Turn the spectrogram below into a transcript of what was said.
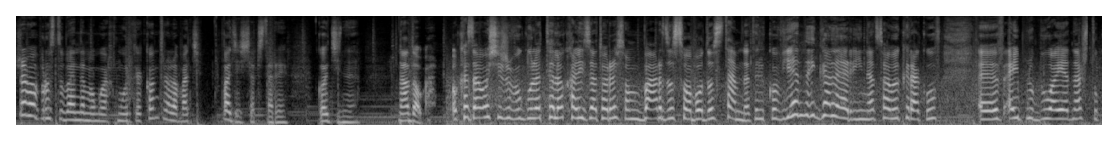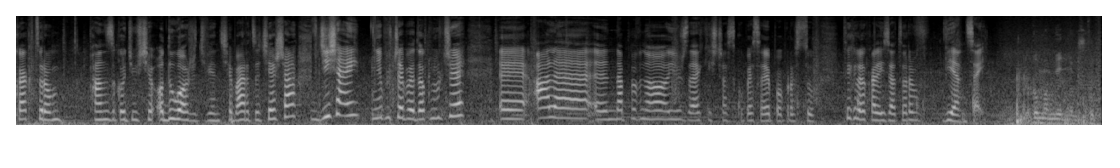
że po prostu będę mogła chmurkę kontrolować 24 godziny na dobę. Okazało się, że w ogóle te lokalizatory są bardzo słabo dostępne. Tylko w jednej galerii na cały Kraków e, w Apple była jedna sztuka, którą pan zgodził się odłożyć, więc się bardzo cieszę. Dzisiaj nie przyczepię do kluczy, e, ale e, na pewno już za jakiś czas kupię sobie po prostu tych lokalizatorów więcej. Tylko mam jedną sztukę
